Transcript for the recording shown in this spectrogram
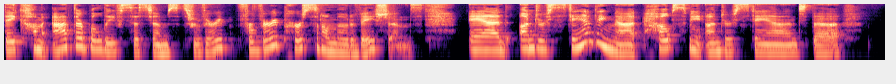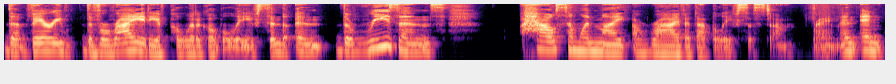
they come at their belief systems through very, for very personal motivations. And understanding that helps me understand the the very the variety of political beliefs and the, and the reasons how someone might arrive at that belief system right? And and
